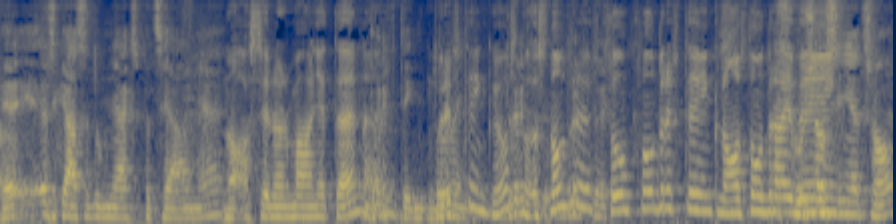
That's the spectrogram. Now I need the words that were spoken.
Je, říká se tomu nějak speciálně? No asi normálně ten, ne? Drifting. To drifting, jo, drift, snow, drift, drift, snow drifting, no, snow driving. Zkoušel jsi něco?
